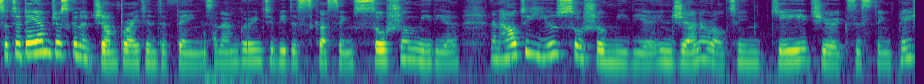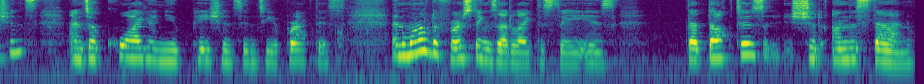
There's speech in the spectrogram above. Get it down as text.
So today I'm just going to jump right into things and I'm going to be discussing social media and how to use social media in general to engage your existing patients and to acquire new patients into your practice. And one of the first things I'd like to say is that doctors should understand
